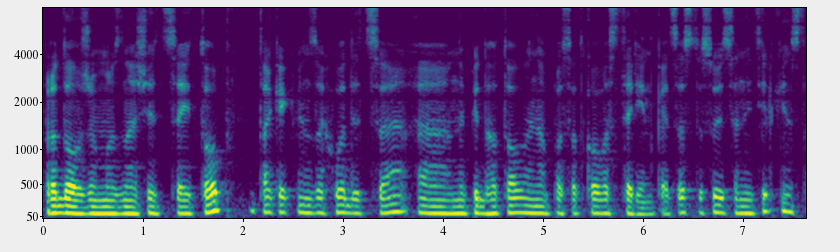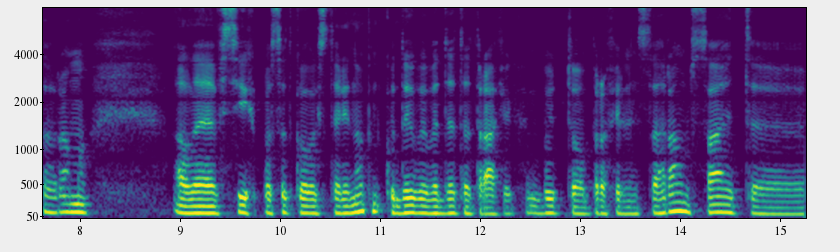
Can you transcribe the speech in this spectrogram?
продовжимо значить, цей топ, так як він заходить. Це е, непідготовлена посадкова сторінка. Це стосується не тільки інстаграму. Але всіх посадкових сторінок, куди ви ведете трафік, будь то профіль Instagram, сайт, е,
